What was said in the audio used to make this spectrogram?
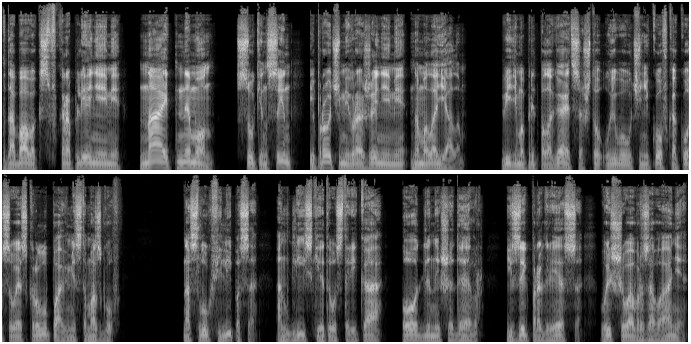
вдобавок с вкраплениями «Найт Немон», «Сукин сын» и прочими выражениями на малоялом. Видимо, предполагается, что у его учеников кокосовая скорлупа вместо мозгов. На слух Филиппоса английский этого старика — подлинный шедевр, язык прогресса, высшего образования,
